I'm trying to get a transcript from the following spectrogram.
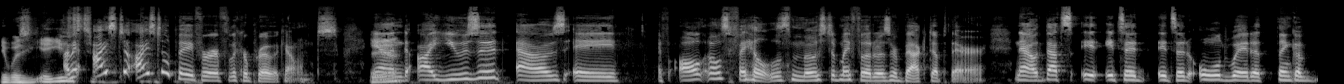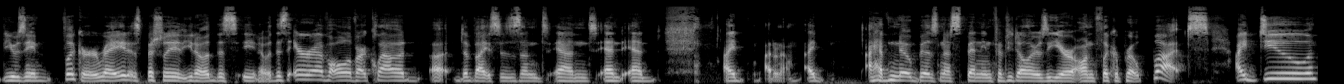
it was it used I mean, to- I still I still pay for a Flickr Pro account, Yeah. and I use it as a if all else fails, most of my photos are backed up there. Now that's it, it's a it's an old way to think of using Flickr, right? Especially you know this you know this era of all of our cloud uh, devices and and and and I I don't know I. I have no business spending fifty dollars a year on Flickr Pro, but I do.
